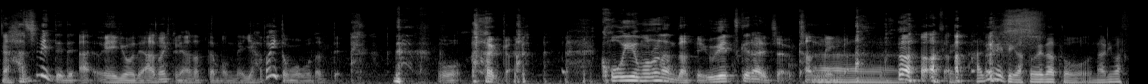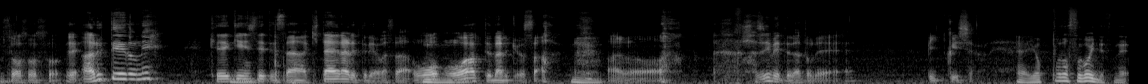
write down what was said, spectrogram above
初めてであ営業であの人に当たったもんね。やばいと思うもんだって。もうなんかこういうものなんだって植え付けられちゃうー観念が。確かに。初めてがそれだとなりますね。そうそうそう。である程度ね経験しててさ、鍛えられてればさお、うん。おわってなるけどさうん。あの 初めてだとねびっくりしちゃうよねよっぽどすごいんですね。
